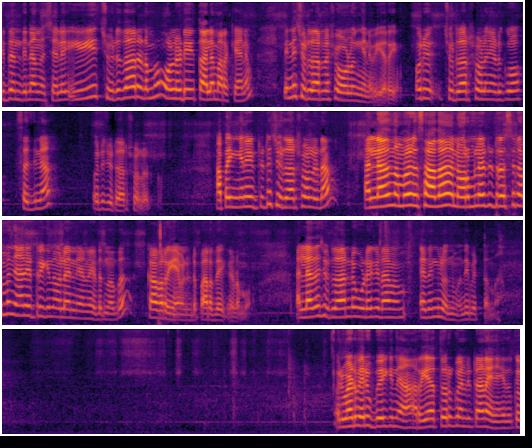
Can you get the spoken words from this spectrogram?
ഇതെന്തിനാന്ന് വെച്ചാൽ ഈ ചുരിദാർ ഇടുമ്പോൾ ഓൾറെഡി തല മറയ്ക്കാനും പിന്നെ ചുരിദാറിന്റെ ഷോളും ഇങ്ങനെ വിയർ ചെയ്യും ഒരു ചുരിദാർ ഷോൾ ഞാൻ എടുക്കുമോ സജ്ന ഒരു ചുരിദാർ ഷോൾ എടുക്കും. അപ്പോൾ ഇങ്ങനെ ഇട്ടിട്ട് ചുരിദാർ ഷോൾ ഇടാം. അല്ലാതെ നമ്മൾ സാധാ നോർമലായിട്ട് ഡ്രസ്സ് ഇടുമ്പോൾ ഞാൻ ഇട്ടിരിക്കുന്ന പോലെ തന്നെയാണ് ഇടുന്നത്. കവർ ചെയ്യാൻ വേണ്ടിയിട്ട് പർദ്ദയൊക്കെ ഇടുമ്പോൾ അല്ലാതെ ചുരിദാറിന്റെ കൂടെ ഇടാൻ ഏതെങ്കിലും ഒന്ന് മതി പെട്ടെന്ന്. ഒരുപാട് പേര് ഉപയോഗിക്കുന്ന അറിയാത്തവർക്ക് വേണ്ടിയിട്ടാണ് ഞാൻ ഇതൊക്കെ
